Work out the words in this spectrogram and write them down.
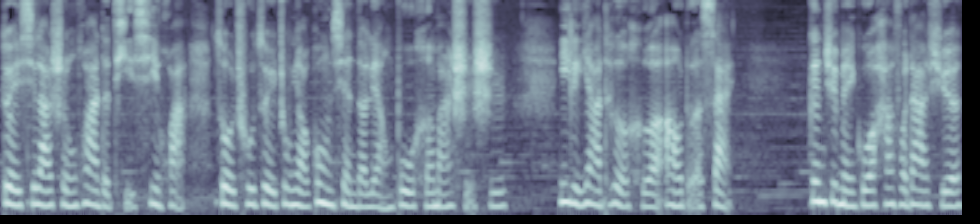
对希腊神话的体系化做出最重要贡献的两部荷马史诗《伊利亚特》和《奥德赛》，根据美国哈佛大学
